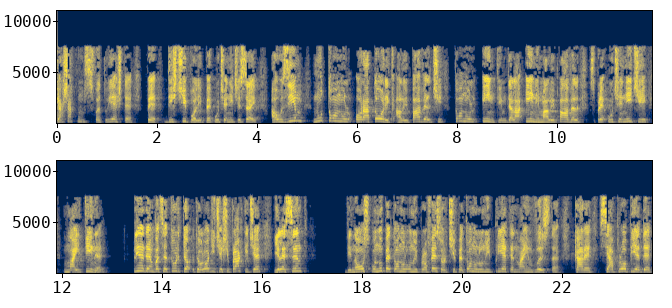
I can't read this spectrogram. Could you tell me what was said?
așa cum sfătuiește pe discipolii, pe ucenicii săi. Auzim nu tonul oratoric al lui Pavel, ci tonul intim, de la inima lui Pavel spre ucenicii mai tineri. Pline de învățături teologice și practice, ele sunt, din nou spun, nu pe tonul unui profesor, ci pe tonul unui prieten mai în vârstă, care se apropie de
